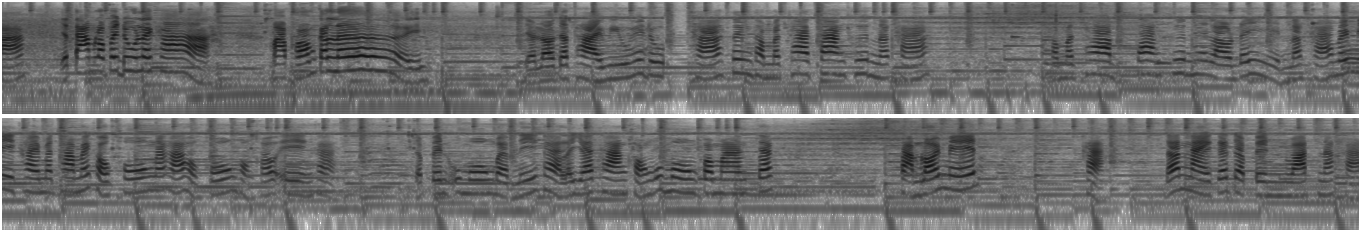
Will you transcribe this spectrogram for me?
ะเดี๋ยวตามเราไปดูเลยค่ะ มาพร้อมกันเลย เดี๋ยวเราจะถ่ายวิวให้ดูนะคะซึ่งธรรมชาติสร้างขึ้นนะคะ ธรรมชาติสร้างขึ้นให้เราได้เห็นนะคะ ไม่มีใครมาทำให้เขาโค้งนะคะเขาโค้งของเขาเองค่ะ จะเป็นอุโมงค์แบบนี้ค่ะ ระยะทางของอุโมงค์ประมาณสัก 300 เมตรค่ะ ด้านในก็จะเป็นวัดนะคะ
